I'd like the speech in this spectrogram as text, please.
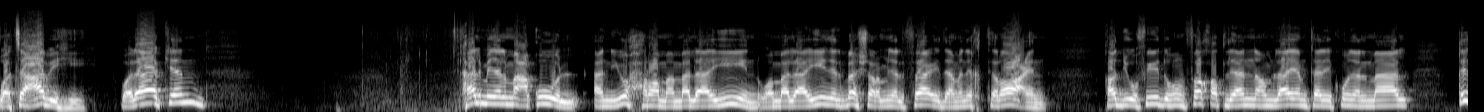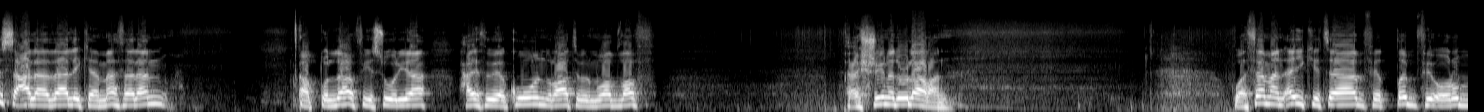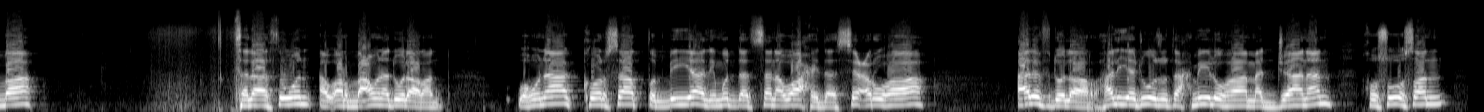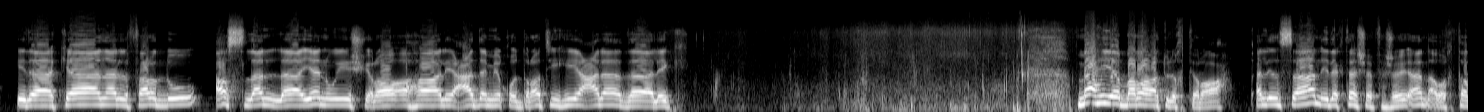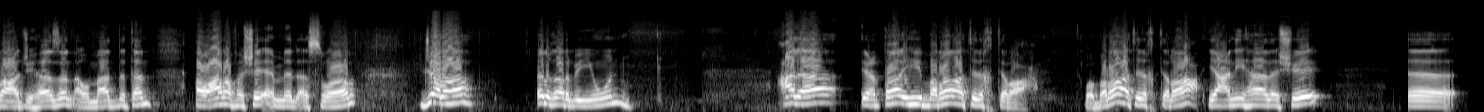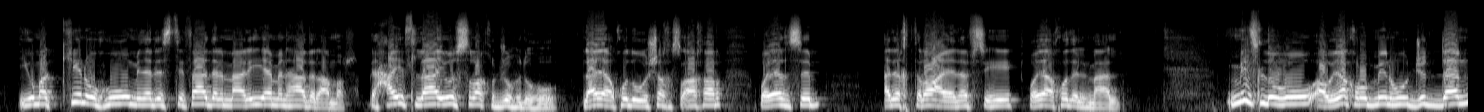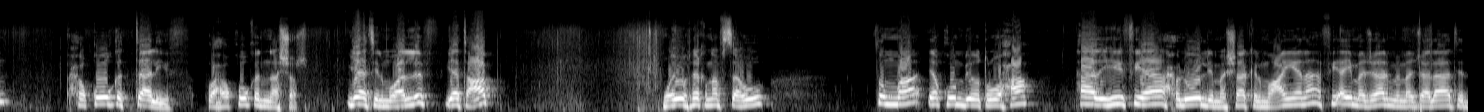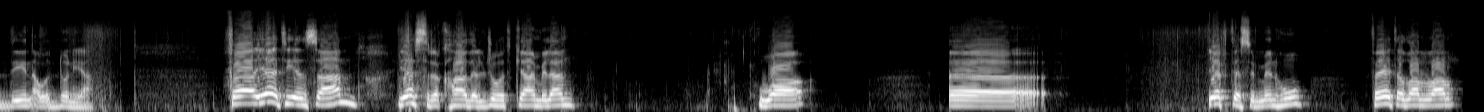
وتعبه. ولكن هل من المعقول أن يحرم ملايين وملايين البشر من الفائدة من اختراع قد يفيدهم فقط لأنهم لا يمتلكون المال؟ قس على ذلك مثلا الطلاب في سوريا حيث يكون راتب الموظف عشرين دولارا. وثمن أي كتاب في الطب في أوروبا ثلاثون أو أربعون دولارا. وهناك كورسات طبية لمدة سنة واحدة. سعرها ألف دولار. هل يجوز تحميلها مجانا خصوصا إذا كان الفرد أصلا لا ينوي شراءها لعدم قدرته على ذلك ما هي براءة الاختراع؟ الإنسان إذا اكتشف شيئا أو اخترع جهازا أو مادة أو عرف شيئا من الأسرار جرى الغربيون على إعطائه براءة الاختراع وبراءة الاختراع يعني هذا شيء يمكنه من الاستفادة المالية من هذا الأمر بحيث لا يسرق جهده لا يأخذه شخص آخر وينسب الاختراع إلى نفسه ويأخذ المال. مثله أو يقرب منه جدا حقوق التأليف وحقوق النشر. يأتي المؤلف يتعب ويرهق نفسه ثم يقوم بأطروحة هذه فيها حلول لمشاكل معينة في أي مجال من مجالات الدين أو الدنيا. فيأتي إنسان يسرق هذا الجهد كاملا و يكتسب منه فيتضرر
